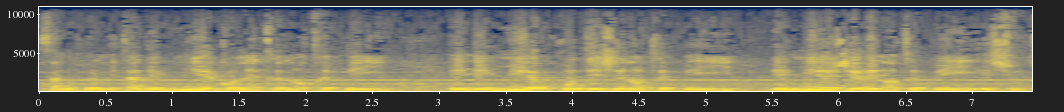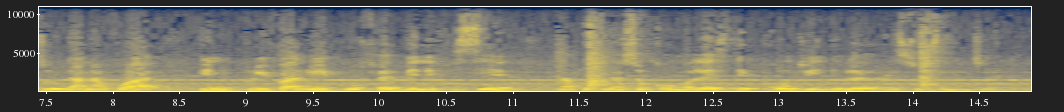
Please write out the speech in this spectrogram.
Ça nous permettra de mieux connaître notre pays et de mieux protéger notre pays, de mieux gérer notre pays et surtout d'en avoir une plus-value pour faire bénéficier la population congolaise des produits de leurs ressources naturelles.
